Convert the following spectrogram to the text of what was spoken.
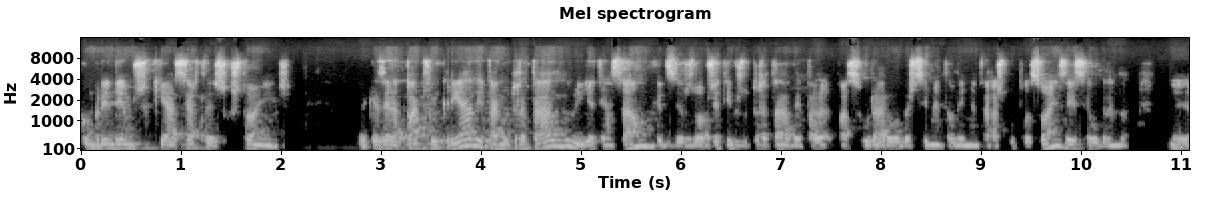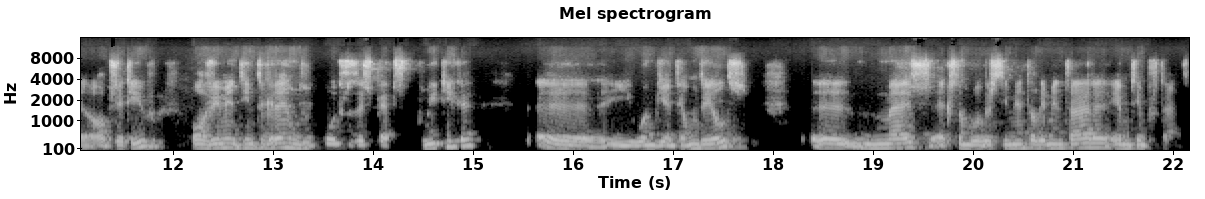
compreendemos que há certas questões, quer dizer, a PAC foi criada e está no tratado, e atenção, quer dizer, os objetivos do tratado é para, para assegurar o abastecimento alimentar às populações, esse é o grande uh, objetivo, obviamente integrando outros aspectos de política, uh, e o ambiente é um deles, mas a questão do abastecimento alimentar é muito importante.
